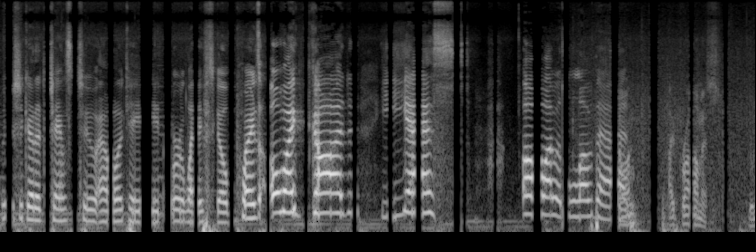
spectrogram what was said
We should get a chance to allocate or life skill points. Oh my god! Yes! Oh, I would love that. Dawn, I promise. You'll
